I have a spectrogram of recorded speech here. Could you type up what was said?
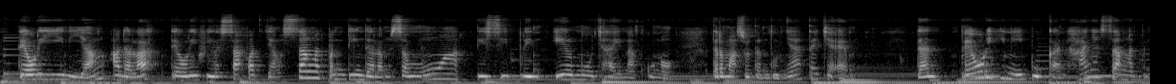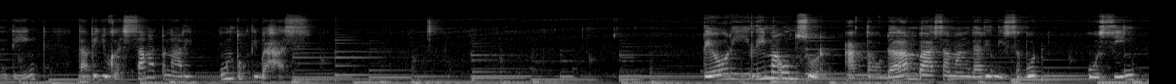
Teori yin yang adalah teori filsafat yang sangat penting dalam semua disiplin ilmu China kuno, termasuk tentunya TCM. Dan teori ini bukan hanya sangat penting, tapi juga sangat menarik untuk dibahas. Teori lima unsur atau dalam bahasa Mandarin disebut Using.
